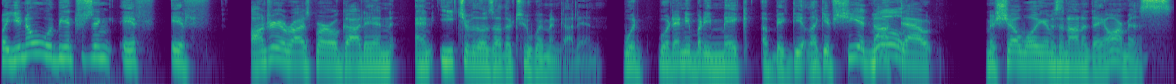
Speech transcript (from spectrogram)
But you know what would be interesting if if Andrea Riseborough got in and each of those other two women got in. Would would anybody make a big deal? Like if she had knocked Well- out Michelle Williams and Ana de Armas,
